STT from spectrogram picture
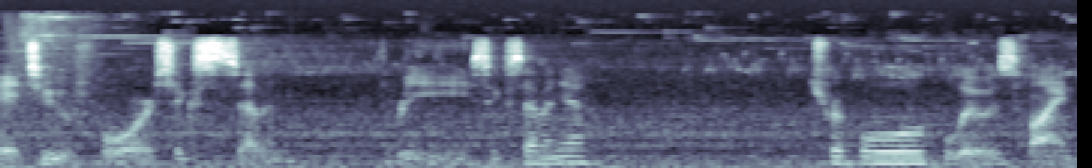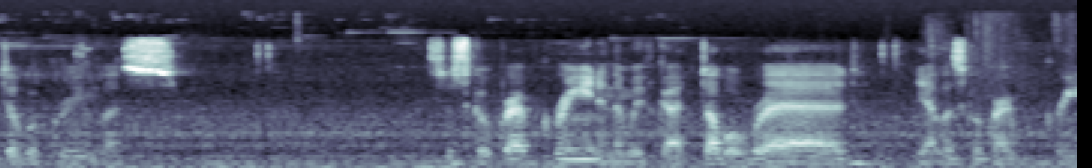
Okay, two, four, six, seven three, six, seven, yeah. Triple blue is fine. Double green, let's let's just go grab green and then we've got double red. Yeah, let's go grab green.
